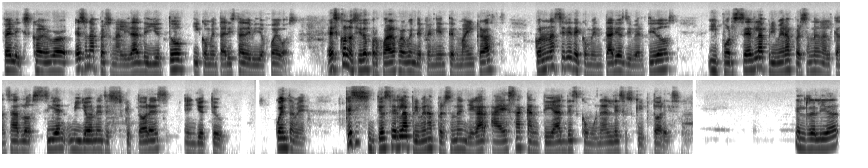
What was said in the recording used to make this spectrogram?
Felix Colbert es una personalidad de YouTube y comentarista de videojuegos. Es conocido por jugar al juego independiente Minecraft con una serie de comentarios divertidos y por ser la primera persona en alcanzar los 100 millones de suscriptores en YouTube. Cuéntame, ¿qué se sintió ser la primera persona en llegar a esa cantidad descomunal de suscriptores? En realidad,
